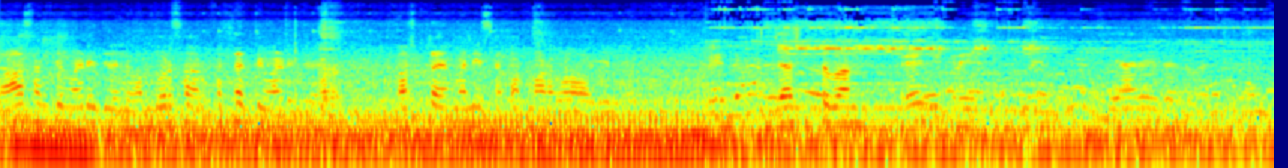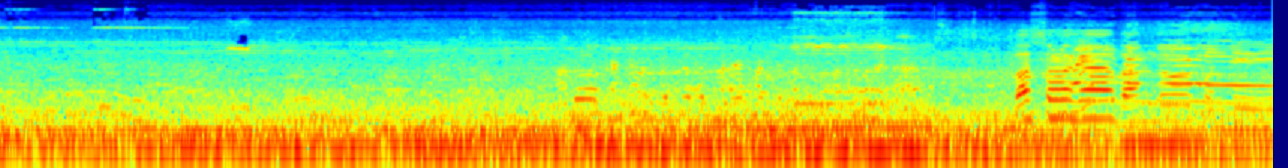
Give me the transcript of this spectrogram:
ಭಾಳ ಸಂತಿ ಮಾಡಿದ್ವಿ ಅಲ್ಲಿ. ಒಂದೂವರೆ ಸಾವಿರ ರೂಪಾಯಿ ಸಂತಿ ಮಾಡಿದ್ವಿ. ಫಸ್ಟ್ ಟೈಮ್ ಮನೆ ಸೆಟಪ್ ಮಾಡ್ಕೊಳ್ಳೋ ಹೋಗಿದ್ವಿ ಜಸ್ಟ್ ಬಂದು ಕ್ರೇಜಿ ಕ್ರೇಜಿ ಯಾರೇ ಇದೆ ಬಸ್ ಒಳಗ ಬಂದು ಕುಂತೀವಿ.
